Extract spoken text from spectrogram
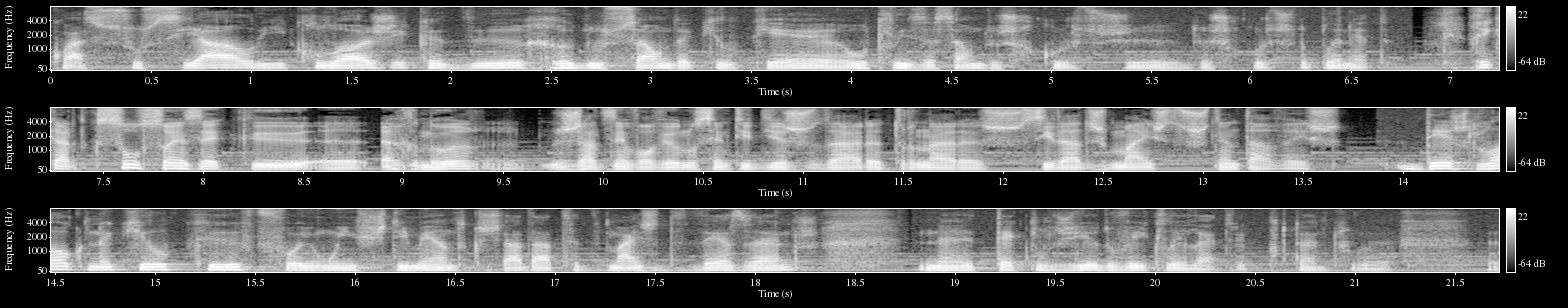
Quase social e ecológica de redução daquilo que é a utilização dos recursos, dos recursos do planeta. Ricardo, que soluções é que eh, a Renault já desenvolveu no sentido de ajudar a tornar as cidades mais sustentáveis? desde logo naquilo que foi um investimento que já data de mais de 10 anos na tecnologia do veículo elétrico. Portanto, eh, eh,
